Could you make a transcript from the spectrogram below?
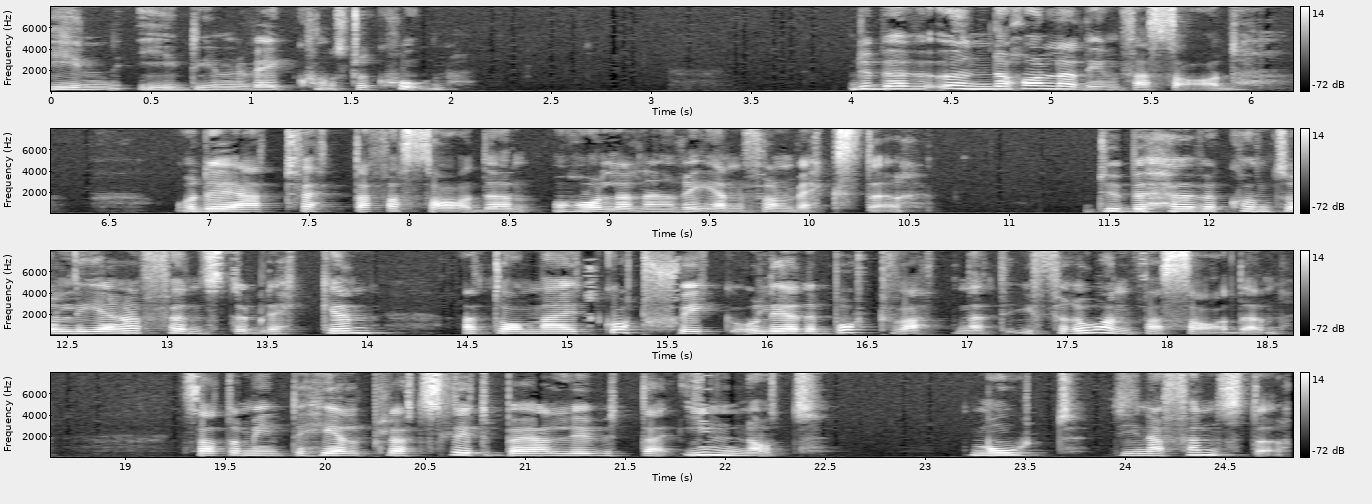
in i din väggkonstruktion. Du behöver underhålla din fasad och det är att tvätta fasaden och hålla den ren från växter. Du behöver kontrollera fönsterbläcken, att de är i ett gott skick och leder bort vattnet ifrån fasaden så att de inte helt plötsligt börjar luta inåt mot dina fönster.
